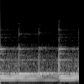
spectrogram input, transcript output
Música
